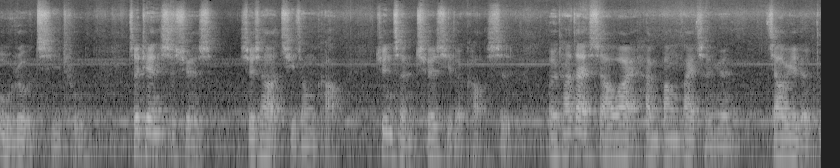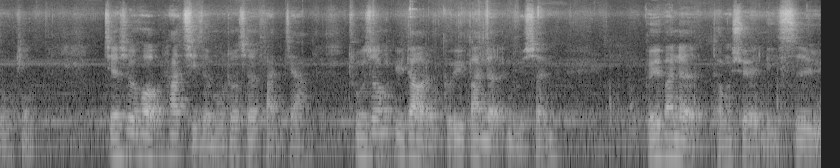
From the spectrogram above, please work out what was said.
误入歧途。这天是学学校的期中考，俊成缺席了考试，而他在校外和帮派成员交易了毒品。结束后，他骑着摩托车返家，途中遇到了隔壁班的女生，隔壁班的同学李思雨。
